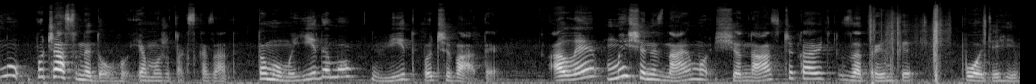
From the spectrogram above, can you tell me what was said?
ну, по часу недовго, я можу так сказати. Тому ми їдемо відпочивати. Але ми ще не знаємо, що нас чекають затримки потягів.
